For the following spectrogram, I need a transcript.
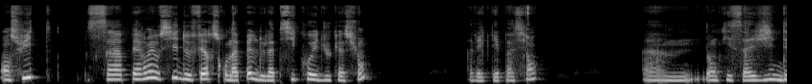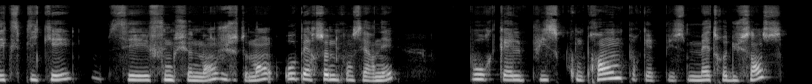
Ensuite, ça permet aussi de faire ce qu'on appelle de la psychoéducation avec les patients. Euh, donc il s'agit d'expliquer ces fonctionnements justement aux personnes concernées pour qu'elles puissent comprendre, pour qu'elles puissent mettre du sens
